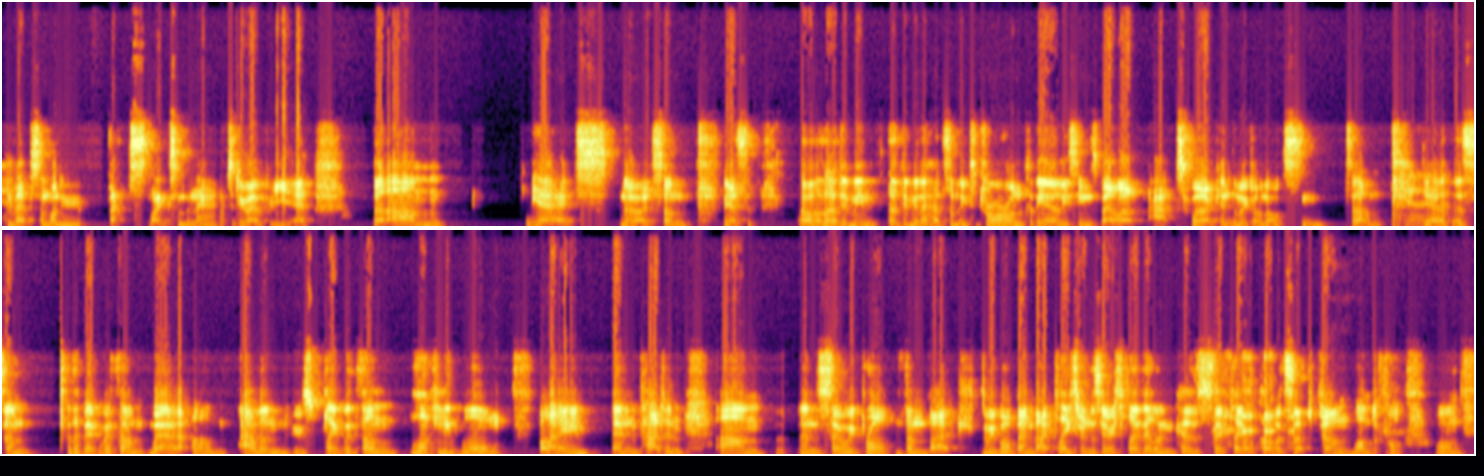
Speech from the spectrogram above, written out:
compared to someone who that's like something they have to do every year. But um yeah it's no it's um yes. Well, that did mean that did mean I had something to draw on for the early scenes of Ella at work in the McDonald's, and um, yeah, yeah, there's um the bit with um where um Alan, who's played with um Lovely Warmth by Ben Padden, um, and so we brought them back. We brought Ben back later in the series to play a villain because they played the part with such um wonderful warmth.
